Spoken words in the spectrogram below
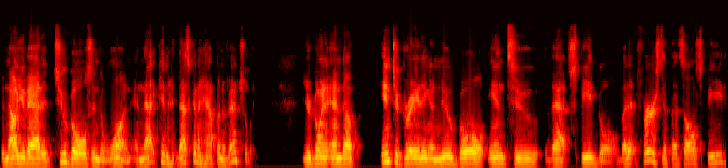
But now you've added two goals into one, and that can that's going to happen eventually. You're going to end up integrating a new goal into that speed goal. But at first, if that's all speed,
